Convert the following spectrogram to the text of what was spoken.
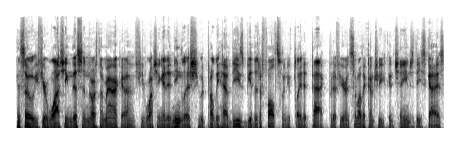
And so if you're watching this in North America, if you're watching it in English, you would probably have these be the defaults when you played it back. But if you're in some other country, you can change these guys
